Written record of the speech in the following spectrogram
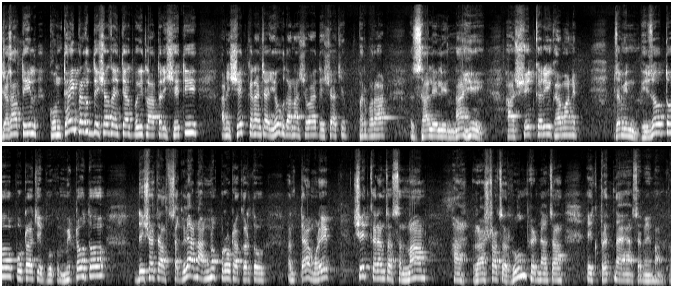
जगातील कोणत्याही प्रगत देशाचा इतिहास बघितला तरी शेती आणि शेतकऱ्यांच्या योगदानाशिवाय देशाची भरभराट झालेली नाही. हा शेतकरी घामाने जमीन भिजवतो पोटाची भूक मिटवतो देशाच्या सगळ्यांना अन्न पुरवठा करतो आणि त्यामुळे शेतकऱ्यांचा सन्मान हा राष्ट्राचं ऋण फेडण्याचा एक प्रयत्न आहे असं मी मानतो.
